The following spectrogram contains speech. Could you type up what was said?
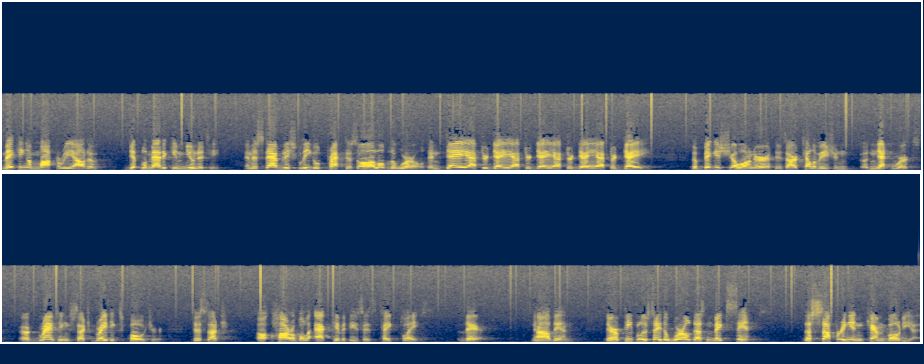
making a mockery out of diplomatic immunity and established legal practice all over the world. And day after day after day after day after day, the biggest show on earth is our television uh, networks uh, granting such great exposure to such uh, horrible activities as take place there. Now then, there are people who say the world doesn't make sense. The suffering in Cambodia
